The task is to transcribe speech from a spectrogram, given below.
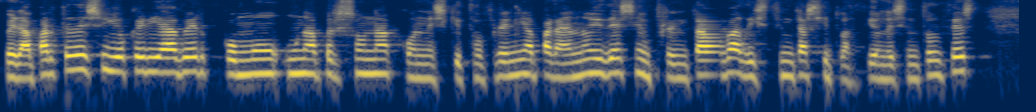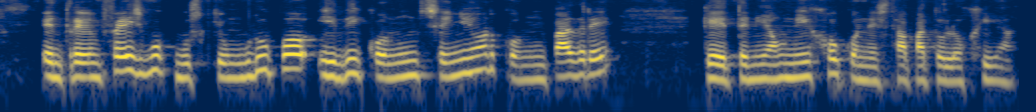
Pero aparte de eso, yo quería ver cómo una persona con esquizofrenia paranoide se enfrentaba a distintas situaciones. Entonces, entré en Facebook, busqué un grupo y di con un señor, con un padre que tenía un hijo con esta patología.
